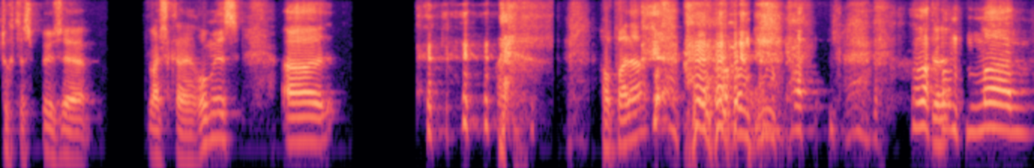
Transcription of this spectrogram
durch das böse, was gerade rum ist, äh, hoppala. Oh Mann.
